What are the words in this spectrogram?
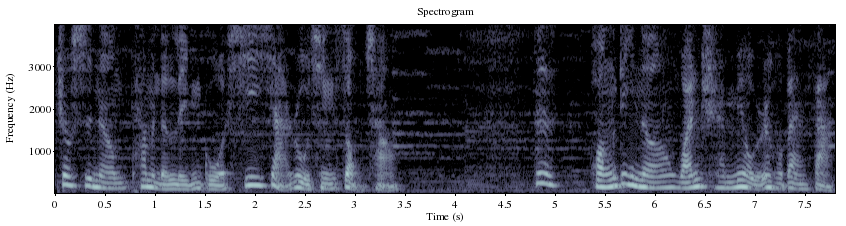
就是呢，他们的邻国西夏入侵宋朝。皇帝呢，完全没有任何办法，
